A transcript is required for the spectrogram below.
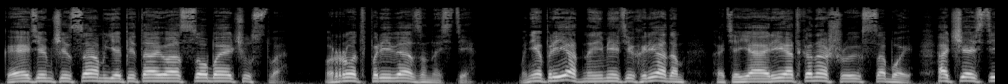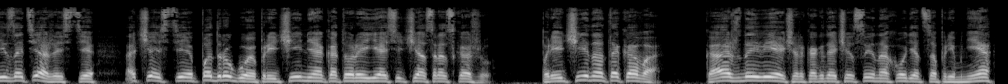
«К этим часам я питаю особое чувство. Род привязанности. Мне приятно иметь их рядом, хотя я редко ношу их с собой, отчасти из-за тяжести, отчасти по другой причине, о которой я сейчас расскажу. Причина такова. Каждый вечер, когда часы находятся при мне,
